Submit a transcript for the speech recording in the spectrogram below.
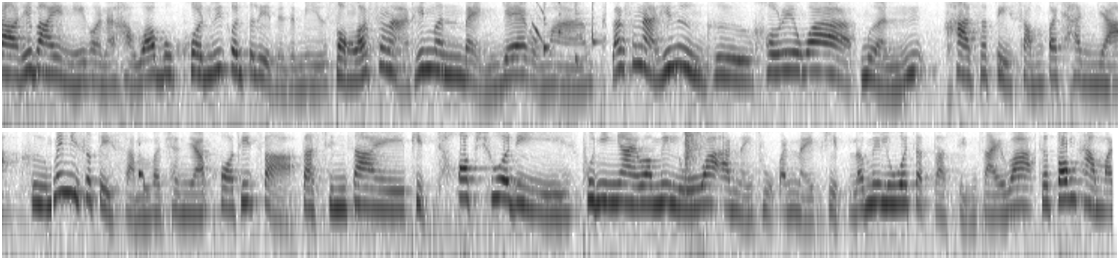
ราอธิบายอย่างนี้ก่อนนะคะ ว่าบุคคลวิกลจริตเนี่ยจะมีอยู่สองลักษณะที่มันแบ่งแยกออกมา ลักษณะที่หนึ่งคือเขาเรียกว่าเหมือนขาดสติสัมปชัญญะ คือไม่มีสติสัมปชัญญะพอที่จะตัดสินใจผิดชอบชั่วดีพูดง่ายๆว่าไม่รู้ว่าอันไหนถูกอันไหนผิด แล้วไม่รู้ว่าจะตัดสินใจว่าจะต้องทำ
